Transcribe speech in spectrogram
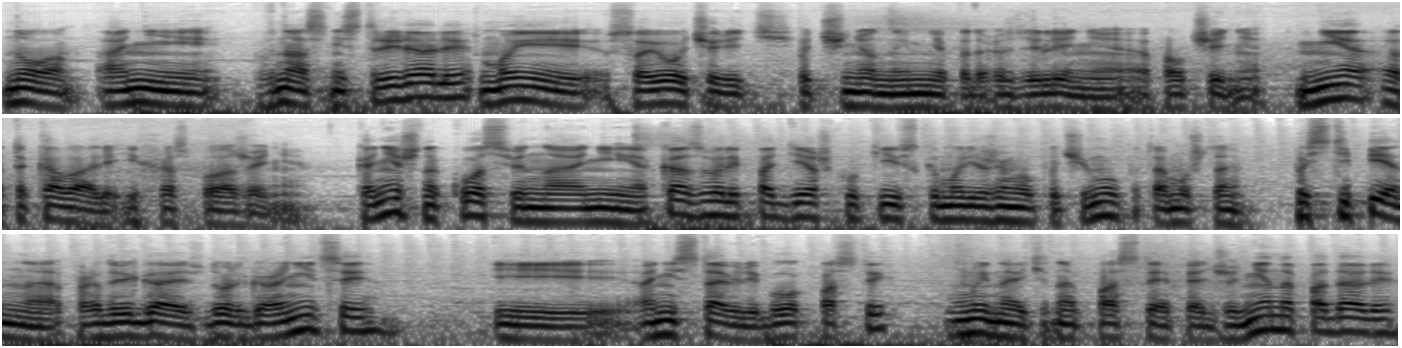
но они в нас не стреляли. Мы, в свою очередь, подчиненные мне подразделения ополчения, не атаковали их расположение. Конечно, косвенно они оказывали поддержку киевскому режиму. Почему? Потому что постепенно продвигаясь вдоль границы, и они ставили блокпосты. Мы на эти посты, опять же, не нападали,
